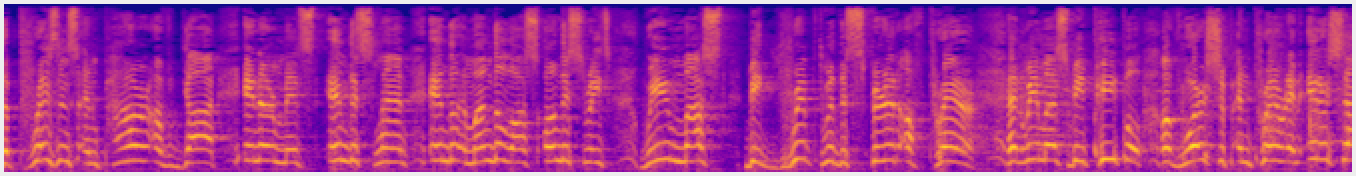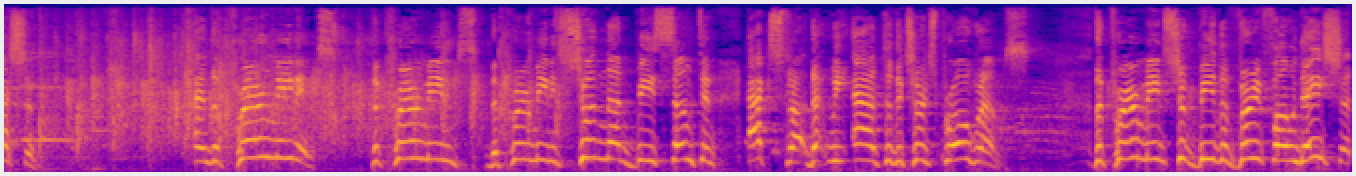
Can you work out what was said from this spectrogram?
the presence and power of God in our midst, in this land, in the, among the lost, on the streets, we must be gripped with the spirit of prayer. And we must be people of worship and prayer and intercession. And the prayer meetings, the prayer meetings, the prayer meetings should not be something extra that we add to the church programs. The prayer meeting should be the very foundation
